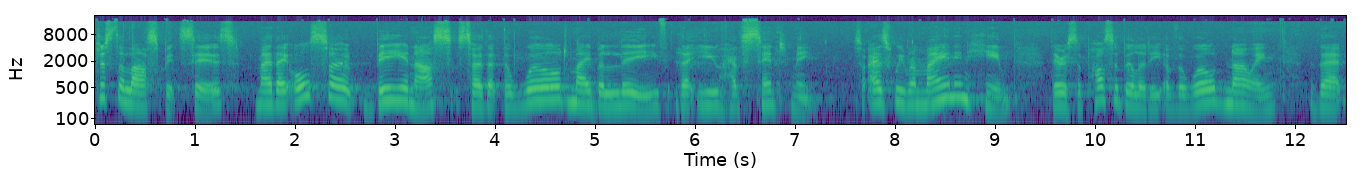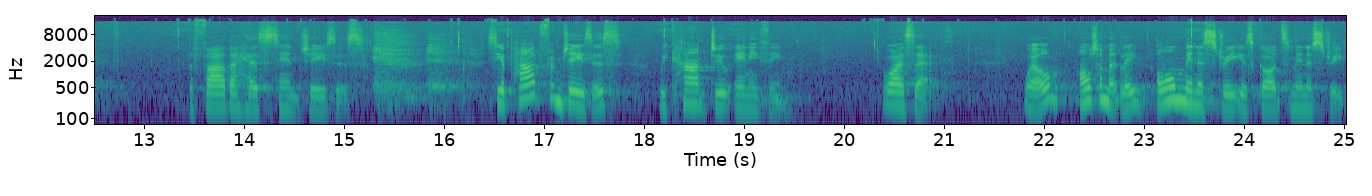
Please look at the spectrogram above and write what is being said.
Just the last bit says, May they also be in us so that the world may believe that you have sent me. So, as we remain in Him, there is the possibility of the world knowing that the Father has sent Jesus. See, apart from Jesus, we can't do anything. Why is that? Well, ultimately, all ministry is God's ministry,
